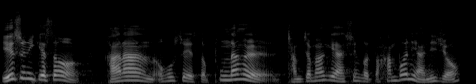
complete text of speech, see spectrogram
예수님께서 가나안 호수에서 풍랑을 잠잠하게 하신 것도 한 번이 아니죠.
